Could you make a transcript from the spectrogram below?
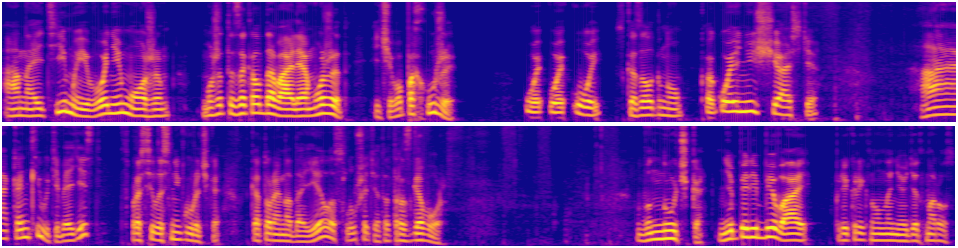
а найти мы его не можем. Может, и заколдовали, а может, и чего похуже. Ой, ой, ой, сказал гном, какое несчастье. А коньки у тебя есть? спросила Снегурочка, которой надоело слушать этот разговор. «Внучка, не перебивай!» — прикрикнул на нее Дед Мороз.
